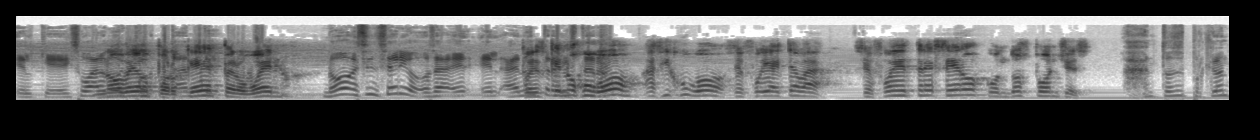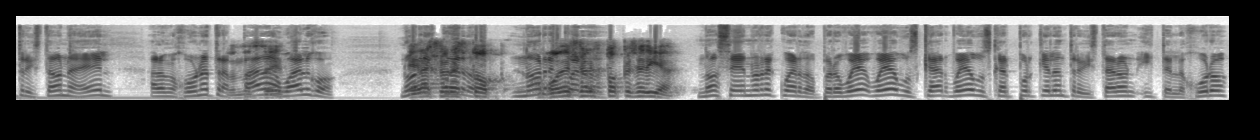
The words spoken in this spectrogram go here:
el que hizo algo. No veo por qué, pero bueno. No, es en serio. O sea, él, él- Pues es que no jugó, así jugó. Se fue, ahí te va. Se fue 3-0 con dos ponches. Ah, entonces, ¿por qué lo entrevistaron a él? A lo mejor una Pues no atrapada sé. o algo. No Era recuerdo. shortstop. No recuerdo. shortstop ese día. No sé, no recuerdo, pero voy a, voy a buscar, voy a buscar por qué lo entrevistaron y te lo juro,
